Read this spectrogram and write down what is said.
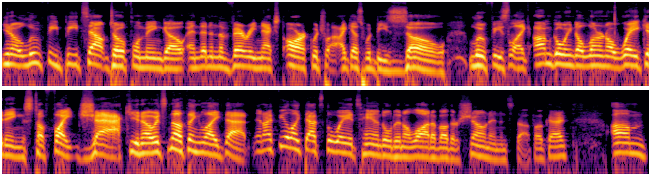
you know, Luffy beats out Doflamingo, and then in the very next arc, which I guess would be Zou, Luffy's like, I'm going to learn Awakenings to fight Jack. You know, it's nothing like that. And I feel like that's the way it's handled in a lot of other shonen and stuff, okay? Um,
